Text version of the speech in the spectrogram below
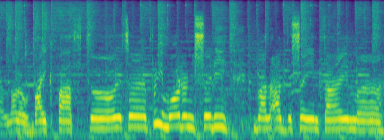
a lot of bike paths. So it's a pretty modern city, but at the same time, uh,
